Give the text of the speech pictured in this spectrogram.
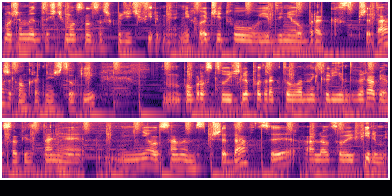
możemy dość mocno zaszkodzić firmie. Nie chodzi tu jedynie o brak sprzedaży konkretnej sztuki, po prostu źle potraktowany klient wyrabia sobie zdanie nie o samym sprzedawcy, ale o całej firmie.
